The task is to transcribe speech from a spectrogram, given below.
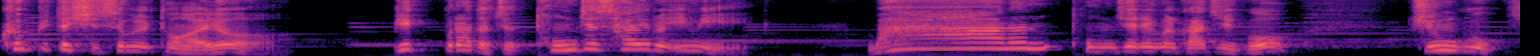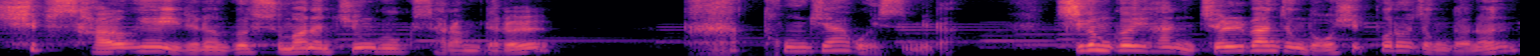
컴퓨터 시스템을 통하여 빅브라더, 즉 통제 사회로 이미 많은 통제력을 가지고 중국 14억에 이르는 그 수많은 중국 사람들을 다 통제하고 있습니다. 지금 거의 한 절반 정도, 50% 정도는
